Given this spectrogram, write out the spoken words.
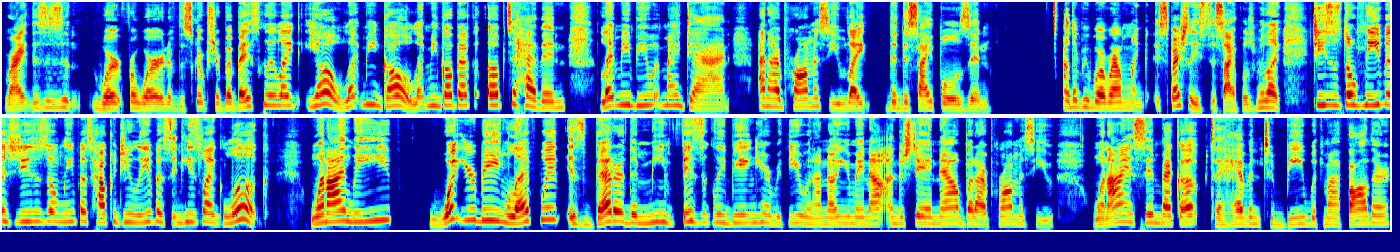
Right? This isn't word for word of the scripture, but basically, like, yo, let me go. Let me go back up to heaven. Let me be with my dad. And I promise you, like, the disciples and other people around, like, especially his disciples, were like, Jesus, don't leave us. Jesus, don't leave us. How could you leave us? And he's like, Look, when I leave, what you're being left with is better than me physically being here with you. And I know you may not understand now, but I promise you, when I ascend back up to heaven to be with my Father,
